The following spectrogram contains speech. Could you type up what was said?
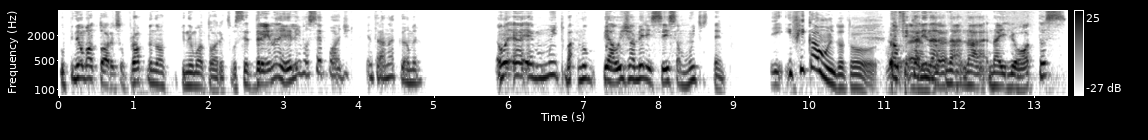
o pneumotórax, o próprio pneumotórax, você drena ele e você pode entrar na câmera. É, é, é muito. No Piauí já merecia isso há muito tempo. E, e fica onde, doutor? Não, fica é, ali na, é... na, na, na, Ilhotas,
